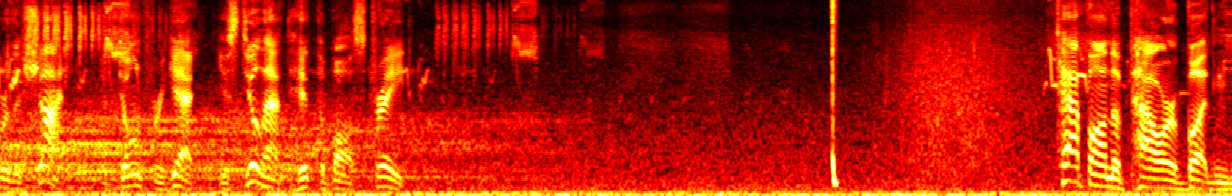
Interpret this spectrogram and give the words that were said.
for the shot. But don't forget, you still have to hit the ball straight. Tap on the power button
